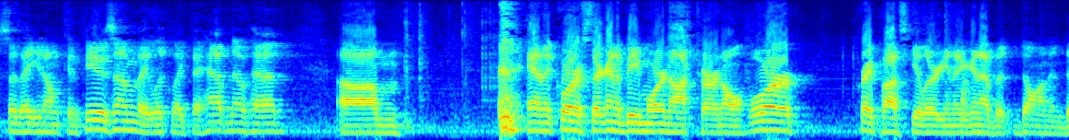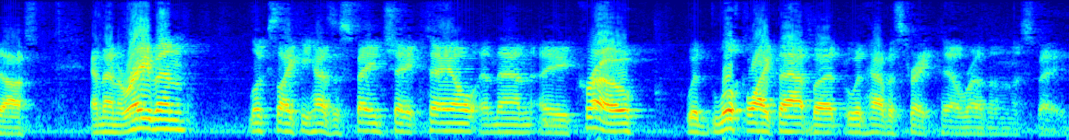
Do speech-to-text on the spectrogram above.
so that you don't confuse them. They look like they have no head. Um, and of course, they're going to be more nocturnal or crepuscular. You know, you're going to have it dawn and dusk. And then a raven looks like he has a spade shaped tail, and then a crow would look like that but would have a straight tail rather than a spade.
